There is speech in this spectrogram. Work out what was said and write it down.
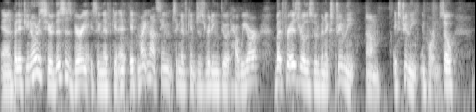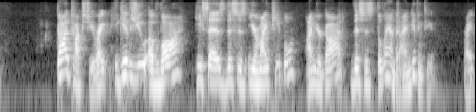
And But if you notice here, this is very significant. It, it, might not seem significant just reading through it how we are, but for Israel this would have been extremely, um, extremely important. So God talks to you, right? He gives you a law. He says, this is, you're my people. I'm your God. This is the land that I am giving to you, right?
